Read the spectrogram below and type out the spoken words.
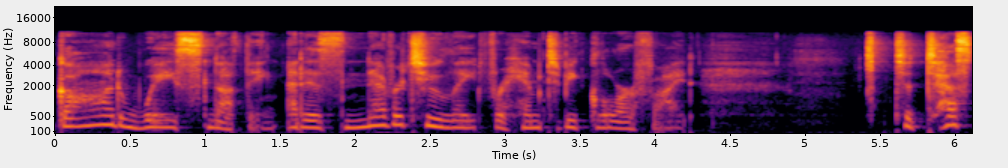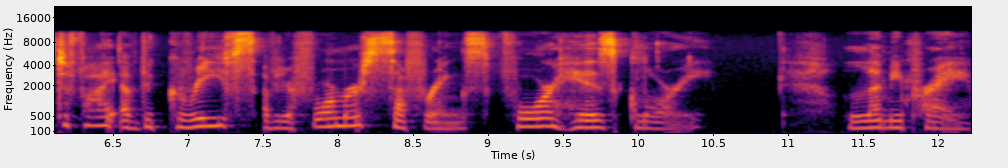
God wastes nothing. and It is never too late for him to be glorified to testify of the griefs of your former sufferings for his glory. Let me pray.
